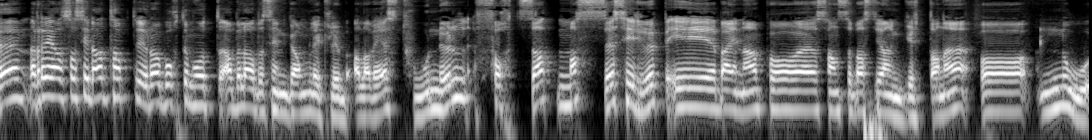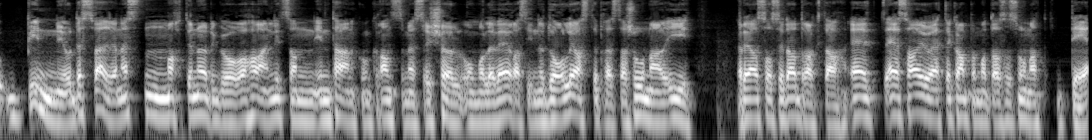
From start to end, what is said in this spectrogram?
Uh, Real Sociedad tapte borte mot Abelardo sin gamle klubb Alaves 2-0. Fortsatt masse sirup i beina på San Sebastian-guttene. Og nå begynner jo dessverre nesten Martin Ødegaard å ha en litt sånn intern konkurranse med seg sjøl om å levere sine dårligste prestasjoner i Real Sociedad-drakta. Jeg, jeg, sa jo etter kampen mot Assasson at det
